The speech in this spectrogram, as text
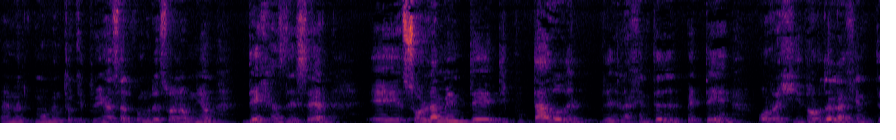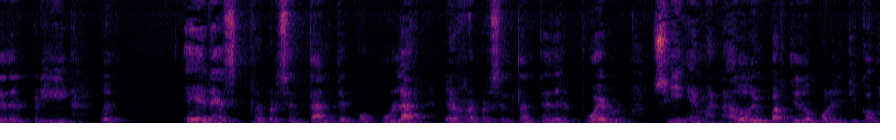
en el momento que tú llegas al Congreso de la Unión, dejas de ser eh, solamente diputado de la gente del PT o regidor de la gente del PRI. Eh, eres representante popular, eres representante del pueblo, sí, emanado de un partido político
